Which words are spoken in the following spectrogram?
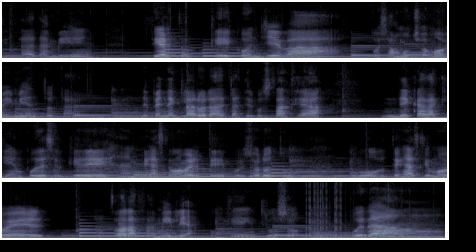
quizá también, cierto que conlleva pues a mucho movimiento. Tal. Depende, claro, la, la circunstancia de cada quien. Puede ser que tengas que moverte pues solo tú o tengas que mover a toda la familia o que incluso puedan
